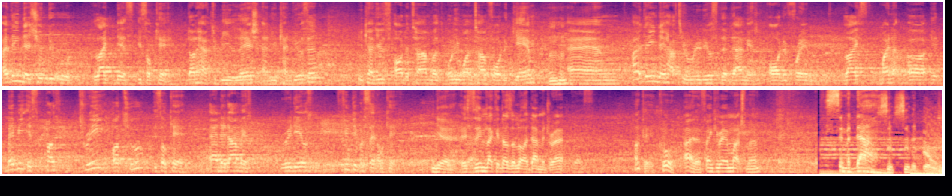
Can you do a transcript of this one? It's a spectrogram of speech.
I think they should do like this. It's okay. Don't have to be ledge and you can use it. You can use all the time, but only one time for the game. And I think they have to reduce the damage or the frame. Like minus, uh, it, maybe it's plus three or two. It's okay, and the damage reduce 50% okay. Yeah, it seems like it does a lot of damage, right? Yes. Okay, cool. All right, thank you very much, man. Simmer down. Simmer down.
